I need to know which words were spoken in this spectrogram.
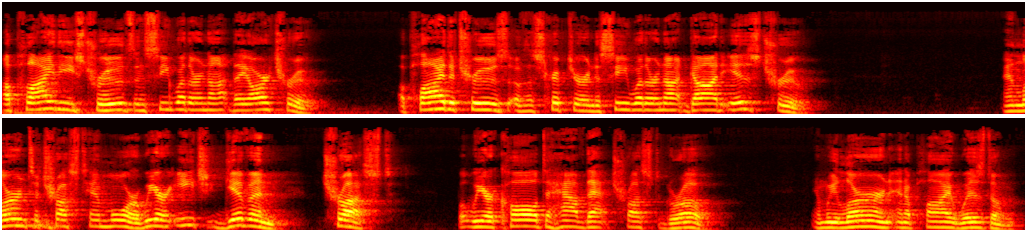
Apply these truths and see whether or not they are true. Apply the truths of the Scripture and to see whether or not God is true. And learn to trust Him more. We are each given trust, but we are called to have that trust grow. And we learn and apply wisdom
